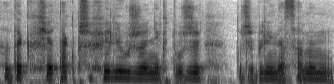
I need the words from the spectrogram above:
Statek się tak przechylił, że niektórzy, którzy byli na samym,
